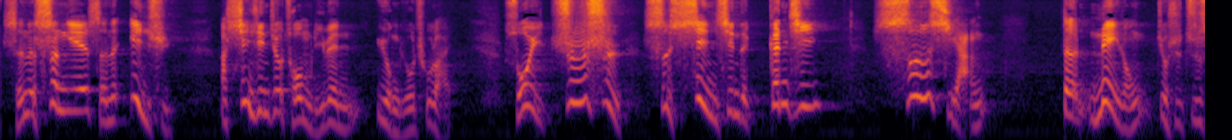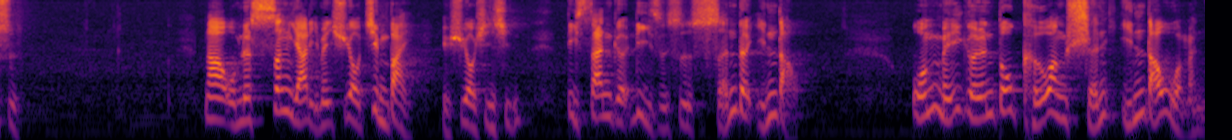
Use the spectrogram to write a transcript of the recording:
神的圣约、神的应许，啊，信心就从我们里面涌流出来。所以，知识是信心的根基，思想。的内容就是知识。那我们的生涯里面需要敬拜，也需要信心。第三个例子是神的引导。我们每一个人都渴望神引导我们，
